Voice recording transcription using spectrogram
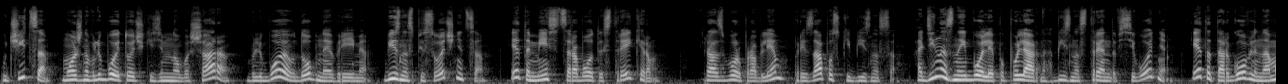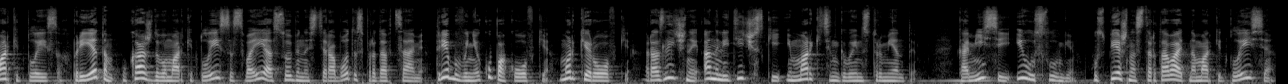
Учиться можно в любой точке земного шара в любое удобное время. Бизнес-песочница – это месяц работы с трекером, разбор проблем при запуске бизнеса. Один из наиболее популярных бизнес-трендов сегодня – это торговля на маркетплейсах. При этом у каждого маркетплейса свои особенности работы с продавцами, требования к упаковке, маркировке, различные аналитические и маркетинговые инструменты, комиссии и услуги. Успешно стартовать на маркетплейсе,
